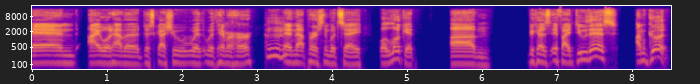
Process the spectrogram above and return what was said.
And I would have a discussion with, with him or her, Mhm. and that person would say, Well, look it, um, because if I do this, I'm good.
